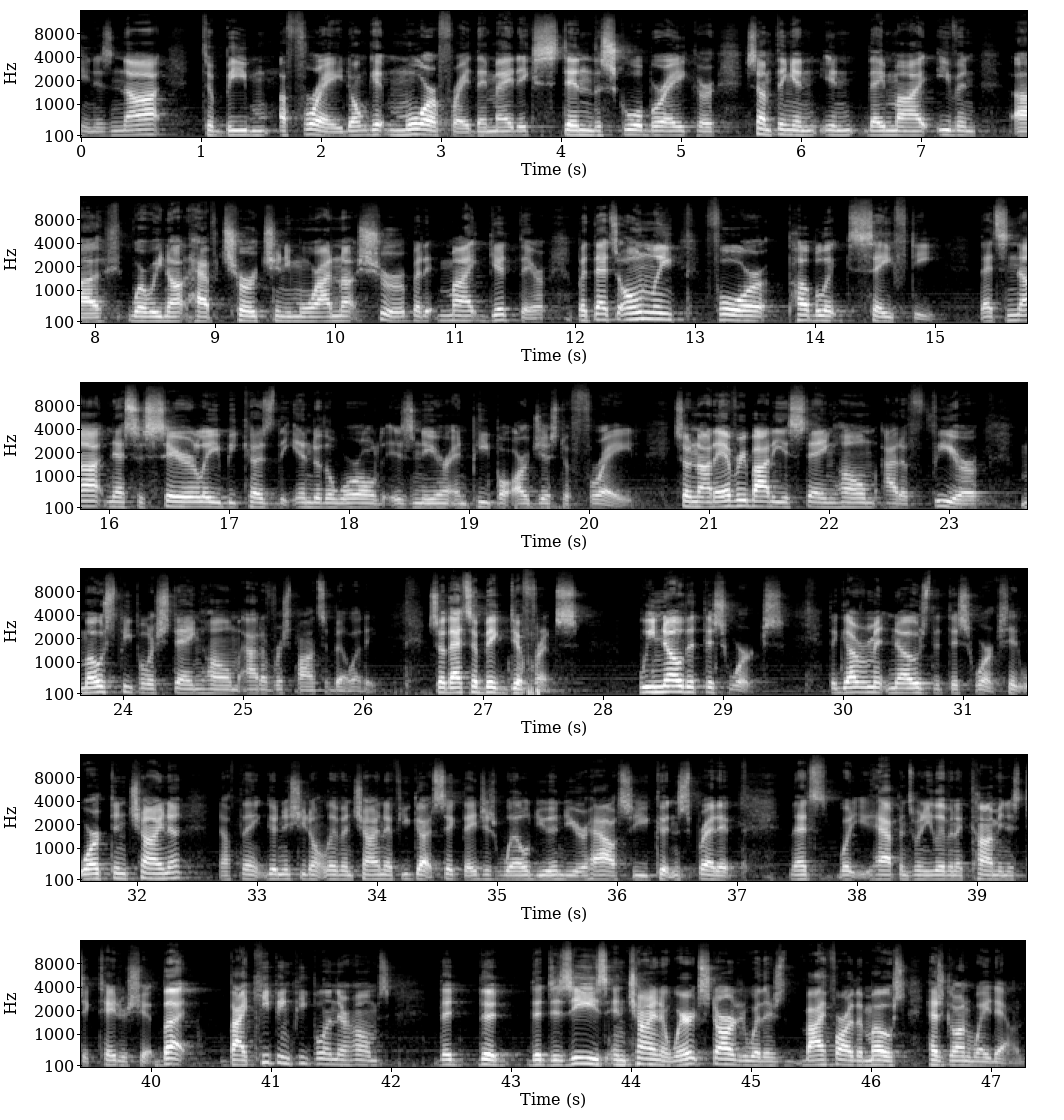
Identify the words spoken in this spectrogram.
quarantine is not to be afraid. Don't get more afraid. They might extend the school break or something, and they might even uh, where we not have church anymore. I'm not sure, but it might get there. But that's only for public safety. That's not necessarily because the end of the world is near and people are just afraid. So, not everybody is staying home out of fear. Most people are staying home out of responsibility. So, that's a big difference. We know that this works. The government knows that this works. It worked in China. Now, thank goodness you don't live in China. If you got sick, they just weld you into your house so you couldn't spread it. That's what happens when you live in a communist dictatorship. But by keeping people in their homes, the, the, the disease in China, where it started, where there's by far the most, has gone way down.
